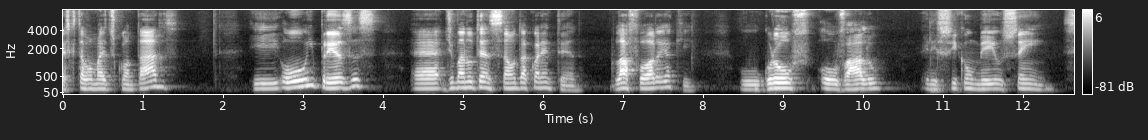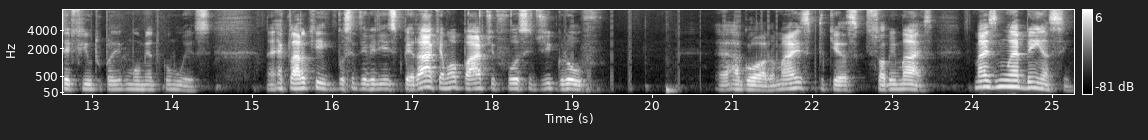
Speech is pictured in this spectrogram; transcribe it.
que as que estavam mais descontadas, e, ou empresas é, de manutenção da quarentena, lá fora e aqui. O growth ou valo, eles ficam meio sem ser filtro para um momento como esse. É claro que você deveria esperar que a maior parte fosse de growth é, agora, mas porque elas sobem mais. Mas não é bem assim.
